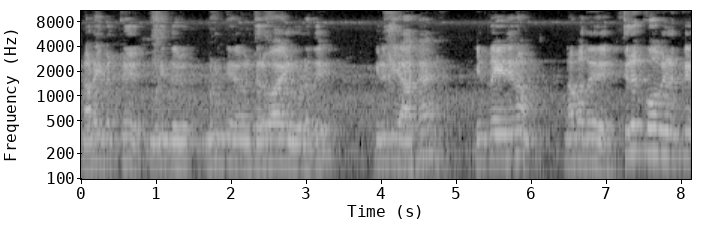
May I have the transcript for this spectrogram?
நடைபெற்று முடிந்து முடிந்து திருவாயில் உள்ளது. இறுதியாக இன்றைய தினம் நமது திருக்கோவிலுக்கு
